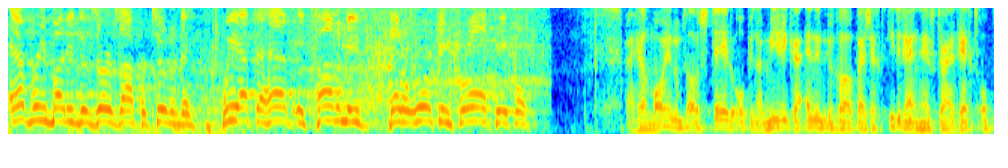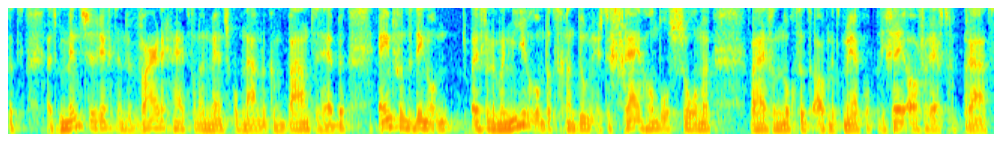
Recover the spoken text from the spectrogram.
everybody deserves opportunity. We have to have economies that are working for all people. Nou, heel mooi. Hij noemt alle steden op in Amerika en in Europa. Hij zegt iedereen heeft daar recht op het, het mensenrecht en de waardigheid van een mens... om namelijk een baan te hebben. Een van de, dingen een van de manieren om dat te gaan doen is de vrijhandelszone... waar hij vanochtend ook met Merkel privé over heeft gepraat.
